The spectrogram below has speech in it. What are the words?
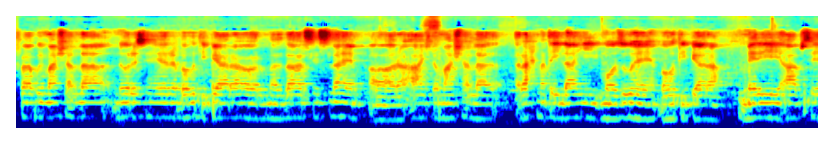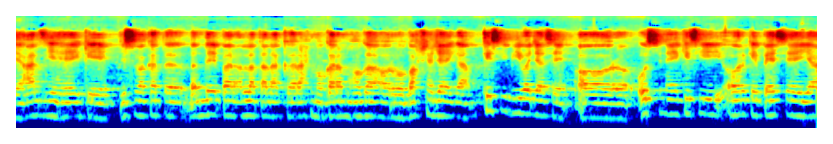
फाबी माशाल्लाह नूर शहर बहुत ही प्यारा और मज़ेदार सिलसिला है और आज तो माशाल्लाह रहमत इलाही मौजू है, बहुत ही प्यारा। मेरी आपसे अर्ज़ ये है कि जिस वक़्त बंदे पर अल्लाह ताला का रहम करम होगा और वो बख्शा जाएगा किसी भी वजह से, और उसने किसी और के पैसे या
